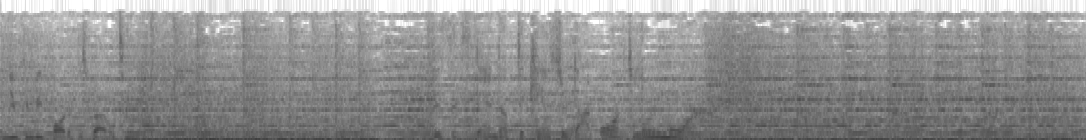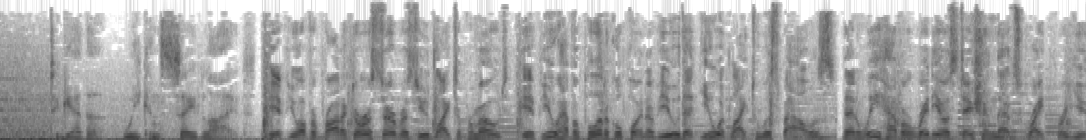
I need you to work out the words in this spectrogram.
And you can be part of this battle too. Visit standuptocancer.org to learn more. Together, we can save lives. If you have a product or a service you'd like to promote, if you have a political point of view that you would like to espouse, then we have a radio station that's right for you.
